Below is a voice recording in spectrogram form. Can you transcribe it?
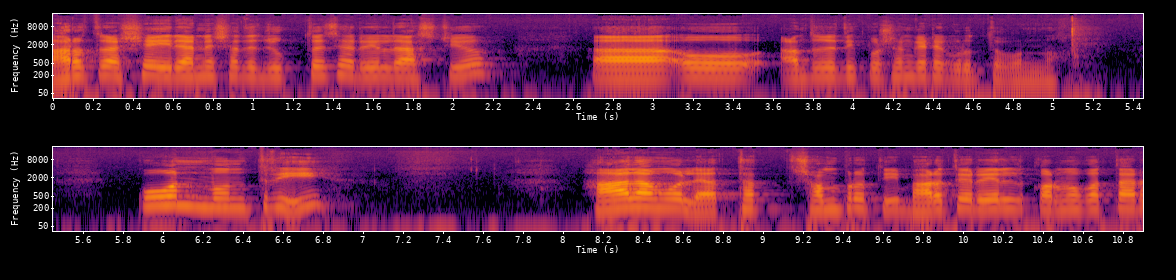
ভারত, রাশিয়া, ইরানের সাথে যুক্ত হয়েছে রেল রাষ্ট্রীয় ও আন্তর্জাতিক প্রসঙ্গে এটা গুরুত্বপূর্ণ। কোন মন্ত্রী হাল আমলে, অর্থাৎ সম্প্রতি ভারতীয় রেল কর্মকর্তার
